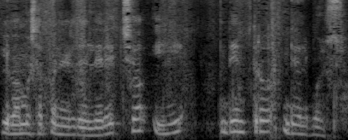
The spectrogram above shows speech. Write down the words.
Lo vamos a poner del derecho y dentro del bolso.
